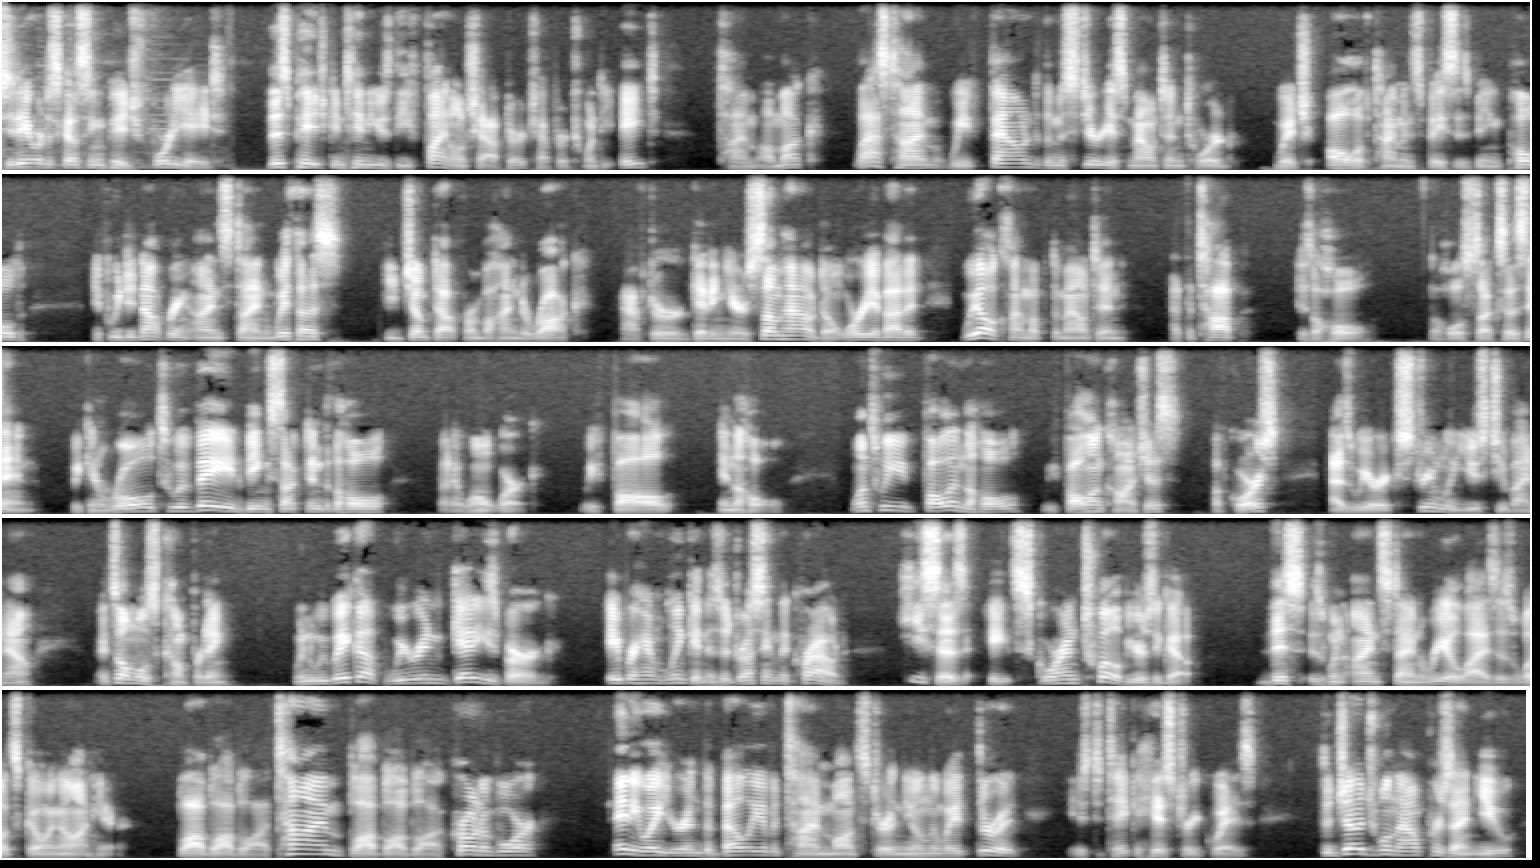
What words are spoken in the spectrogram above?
Today we're discussing page 48. This page continues the final chapter, chapter 28, Time Amok. Last time, we found the mysterious mountain toward which all of time and space is being pulled. If we did not bring Einstein with us, he jumped out from behind a rock after getting here somehow, don't worry about it. We all climb up the mountain. At the top is a hole. The hole sucks us in. We can roll to evade being sucked into the hole, but it won't work. We fall in the hole. Once we fall in the hole, we fall unconscious, of course, as we are extremely used to by now, it's almost comforting. When we wake up, we're in Gettysburg. Abraham Lincoln is addressing the crowd. He says eight score and twelve years ago. This is when Einstein realizes what's going on here. Blah blah blah time, blah blah blah chronovore. Anyway, you're in the belly of a time monster, and the only way through it is to take a history quiz. The judge will now present you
